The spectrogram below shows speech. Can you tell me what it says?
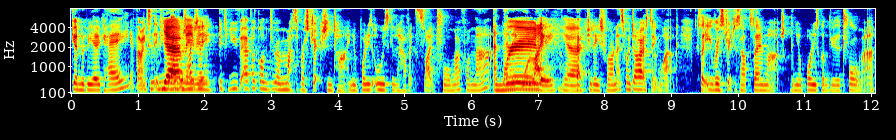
gonna be okay. If that makes sense. If you've Yeah, ever maybe. like, if you've ever gone through a massive restriction time, your body's always gonna have like slight trauma from that, and then it will like Really? Yeah. affect you later on. That's why diets don't work because like you restrict yourself so much, then your body's gone through the trauma,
